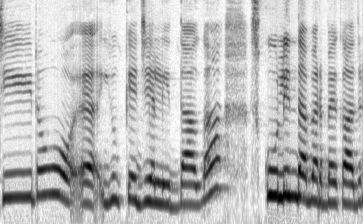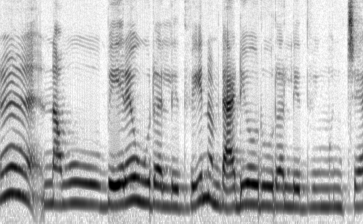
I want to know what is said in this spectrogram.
ಜಿರೋ ಯು ಕೆ ಜಿಯಲ್ಲಿದ್ದಾಗ ಸ್ಕೂಲಿಂದ ಬರಬೇಕಾದ್ರೆ ನಾವು ಬೇರೆ ಊರಲ್ಲಿದ್ವಿ. ನಮ್ಮ ಡ್ಯಾಡಿಯವ್ರ ಊರಲ್ಲಿದ್ವಿ ಮುಂಚೆ.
